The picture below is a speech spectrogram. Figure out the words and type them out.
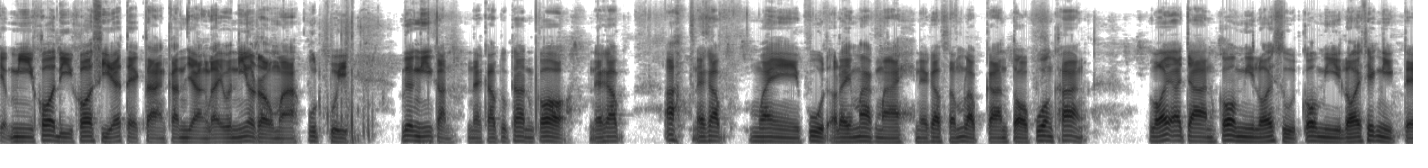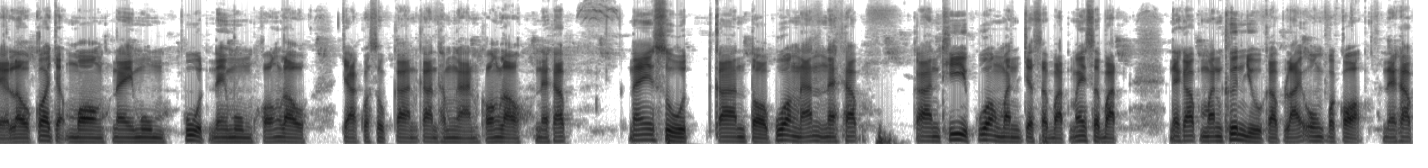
จะมีข้อดีข้อเสียแตกต่างกันอย่างไร วันนี้เรามาพูดคุยเรื่องนี้กันนะครับ ทุกท่านก็นะครับอะนะครับไม่พูดอะไรมากมายนะครับสำหรับการต่อพ่วงข้าง ร้อยอาจารย์ก็มีร้อยสูตรก็มีร้อยเทคนิค แต่เราก็จะมองในมุมพูดในมุมของเราจากประสบการณ์การทำงานของเรานะครับ ในสูตรการต่อพ่วงนั้นนะครับ การที่พ่วงมันจะสะบัดไม่สะบัดนะครับ มันขึ้นอยู่กับหลายองค์ประกอบนะครับ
